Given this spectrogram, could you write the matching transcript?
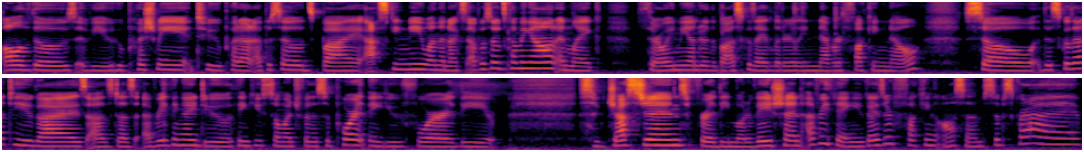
all of those of you who push me to put out episodes by asking me when the next episode's coming out and like throwing me under the bus because I literally never fucking know. So, this goes out to you guys, as does everything I do. Thank you so much for the support. Thank you for the suggestions, for the motivation, everything. You guys are fucking awesome. Subscribe.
